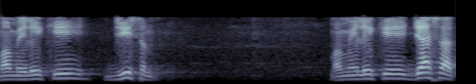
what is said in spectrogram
memiliki jism memiliki jasad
